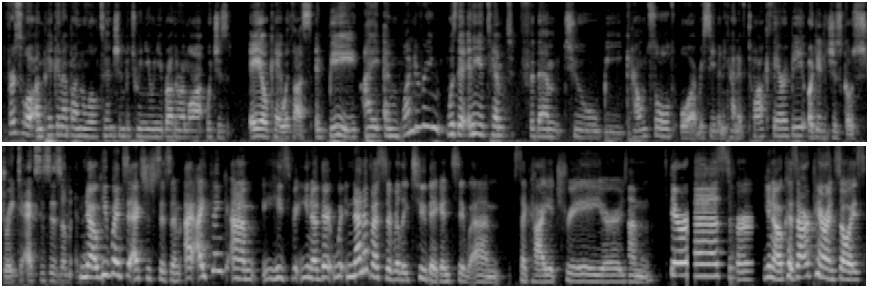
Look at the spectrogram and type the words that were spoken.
first of all, I'm picking up on the little tension between you and your brother in law, which is A okay with us. And B, I am wondering was there any attempt for them to be counseled or receive any kind of talk therapy, or did it just go straight to exorcism? Then- No, he went to exorcism. I, I think um, he's, you know, there, none of us are really too big into um, psychiatry or um, therapists or, you know, because our parents always,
